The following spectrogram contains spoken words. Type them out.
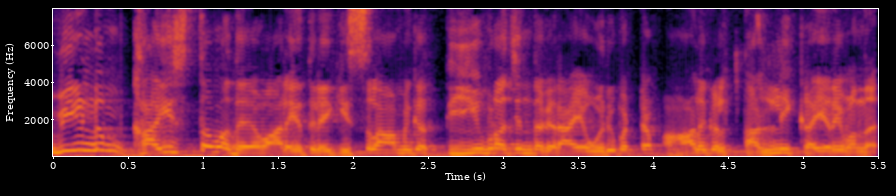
വീണ്ടും ക്രൈസ്തവ ദേവാലയത്തിലേക്ക് ഇസ്ലാമിക തീവ്രചിന്തകരായ ഒരുപറ്റം ആളുകൾ തള്ളി കയറി വന്ന്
